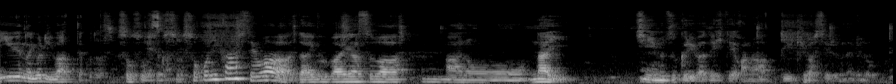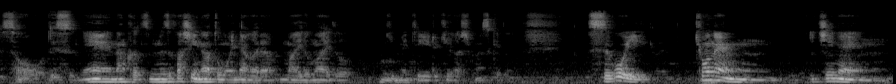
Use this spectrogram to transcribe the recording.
っていうのよりはってことですかね。そうそうそうそう。そこに関しては、だいぶバイアスは、うんあの、ないチーム作りはできてるかなっていう気はしてるんだけど。そうですね。なんか難しいなと思いながら、毎度毎度決めている気がしますけど。すごい、去年、1年、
